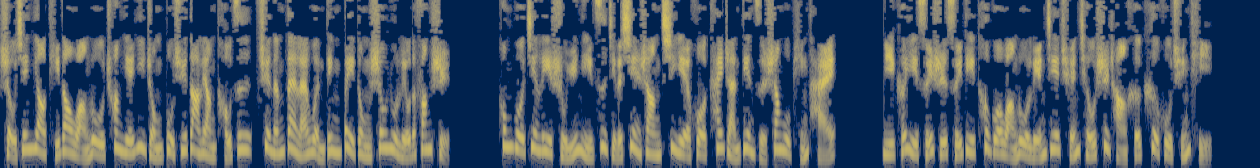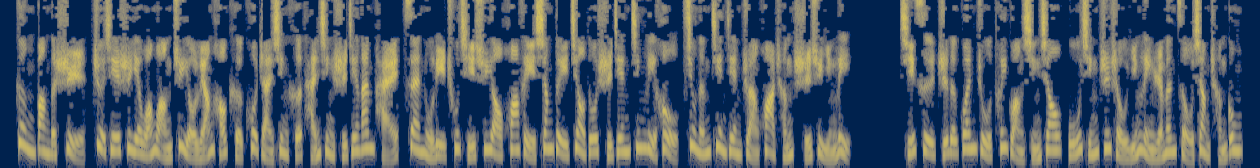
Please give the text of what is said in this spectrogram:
首先要提到网络创业，一种不需大量投资却能带来稳定被动收入流的方式。通过建立属于你自己的线上企业或开展电子商务平台，你可以随时随地透过网络连接全球市场和客户群体。更棒的是，这些事业往往具有良好可扩展性和弹性时间安排，在努力初期需要花费相对较多时间精力后，就能渐渐转化成持续盈利。其次，值得关注推广行销，无形之手引领人们走向成功，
